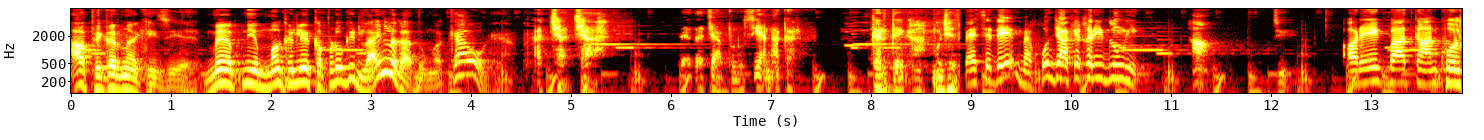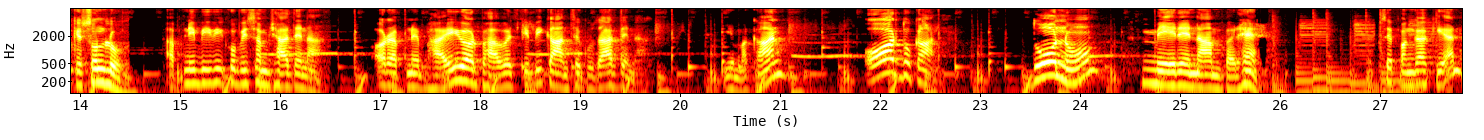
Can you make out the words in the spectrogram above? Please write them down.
आप फ़िक्र ना कीजिए। मैं अपनी अम्मा के लिए कपड़ों की लाइन लगा दूँगा। क्या हो गया? अच्छा अच्छा। ज़्यादा चापलूसियाँ ना कर। कर देगा। मुझे पैसे दे मैं खुद जाके खरीद लूँगी। हाँ। जी। और एक बात कान खोल के सुन लो। अपनी बीवी को भी समझा देना। और अपने भाई और भावज के भी कान से गुजार देना। ये मकान और दुकान दोनों मेरे नाम पर हैं। से पंगा किया ना?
